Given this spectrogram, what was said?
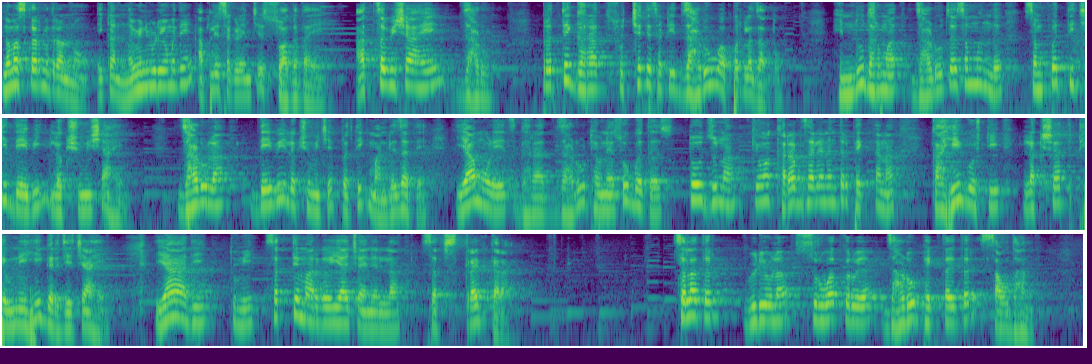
नमस्कार मित्रांनो एका नवीन व्हिडिओमध्ये आपले सगळ्यांचे स्वागत आहे. आजचा विषय आहे झाडू. प्रत्येक घरात स्वच्छतेसाठी झाडू वापरला जातो. हिंदू धर्मात झाडूचा संबंध संपत्तीची देवी लक्ष्मीशी आहे. झाडूला देवी लक्ष्मीचे प्रतीक मानले जाते. यामुळेच घरात झाडू ठेवण्यासोबतच तो जुना किंवा खराब झाल्यानंतर फेकताना काही गोष्टी लक्षात ठेवणेही गरजेचे आहे. याआधी तुम्ही सत्यमार्ग या चॅनेलला सबस्क्राईब करा. चला तर व्हिडिओला सुरुवात करूया. झाडू फेकताय तर सावधान.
